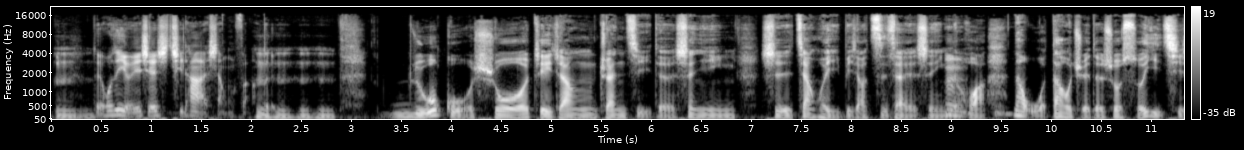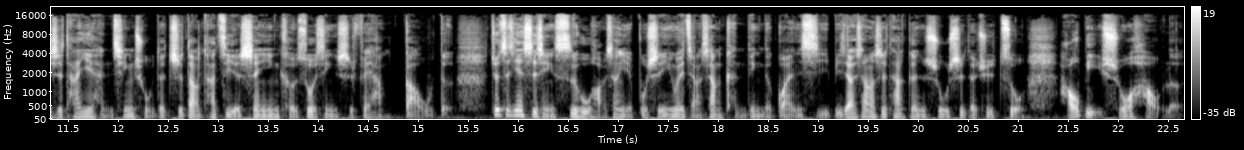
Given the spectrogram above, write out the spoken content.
嗯，对，或者有一些其他的想法，对，嗯嗯嗯。如果说这张专辑的声音是将会以比较自在的声音的话，嗯，那我倒觉得说，所以其实他也很清楚的知道他自己的声音可塑性是非常高的。就这件事情，似乎好像也不是因为奖项肯定的关系，比较像是他更舒适的去做。好比说好了，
